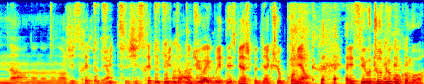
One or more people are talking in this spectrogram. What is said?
Non non non non non, j'y serai Trop tout de suite, j'y serai tout de suite en duo avec Britney Spears, je peux te dire que je suis au premier rang. Et c'est autre chose que Kokomo.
